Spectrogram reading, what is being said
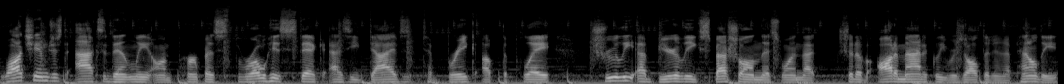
Watch him just accidentally on purpose throw his stick as he dives to break up the play. Truly a beer league special on this one that should have automatically resulted in a penalty,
